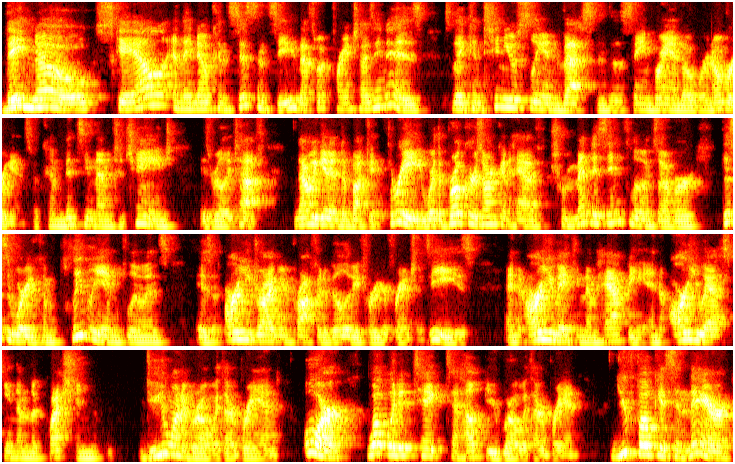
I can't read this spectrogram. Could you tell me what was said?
they know scale and they know consistency. That's what franchising is. So they continuously invest into the same brand over and over again. So convincing them to change is really tough. Now we get into bucket three, where the brokers aren't going to have tremendous influence over. This is where you completely influence is are you driving profitability for your franchisees? And are you making them happy? And are you asking them the question, do you want to grow with our brand? Or what would it take to help you grow with our brand? You focus in there,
